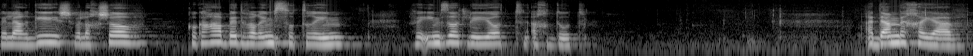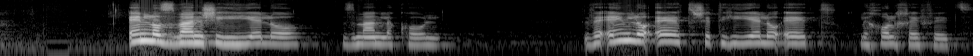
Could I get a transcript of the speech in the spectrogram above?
ולהרגיש ולחשוב כל כך הרבה דברים סותרים, ועם זאת להיות אחדות. אדם בחייו, אין לו זמן שיהיה לו זמן לכל. ואין לו עת שתהיה לו עת לכל חפץ.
